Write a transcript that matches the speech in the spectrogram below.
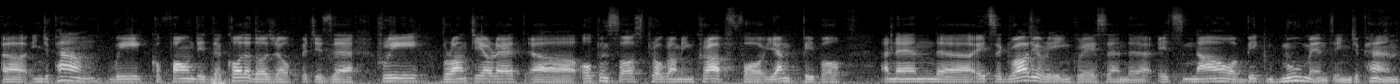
uh, in Japan, we co-founded the Coder Dojo, which is a free, volunteer-led, uh, open source programming club for young people. And then uh, it's a gradually increase, and uh, it's now a big movement in Japan.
